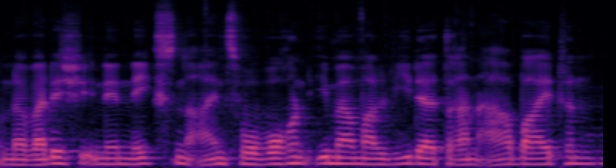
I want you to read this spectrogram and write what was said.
Und da werde ich in den nächsten ein, zwei Wochen immer mal wieder dran arbeiten.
